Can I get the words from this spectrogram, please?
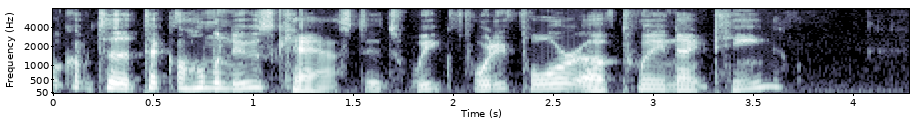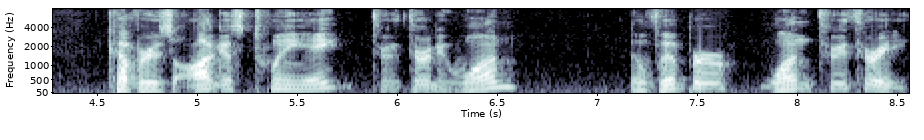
Welcome to the Techlahoma Newscast. It's week 44 of 2019. Covers August 28 through 31, November 1 through 3.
